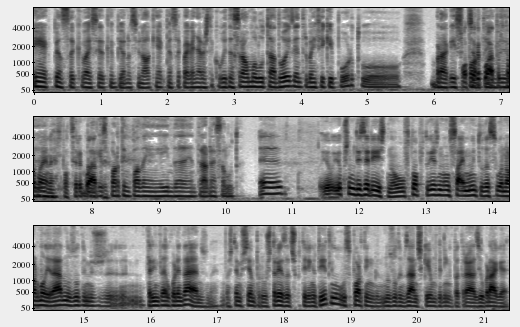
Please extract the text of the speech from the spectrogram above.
Quem é que pensa que vai ser campeão nacional? Quem é que pensa que vai ganhar esta corrida? Será uma luta a dois entre Benfica e Porto ou Braga e Sporting? Pode ser a quatro também, né? Pode ser a quatro. Braga e Sporting podem ainda entrar nessa luta? Uh, eu, eu, costumo dizer isto, não? o futebol português não sai muito da sua normalidade nos últimos 30 eh, ou 40 anos. É? Nós temos sempre os três a discutirem o título, o Sporting nos últimos anos caiu um bocadinho para trás e o Braga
